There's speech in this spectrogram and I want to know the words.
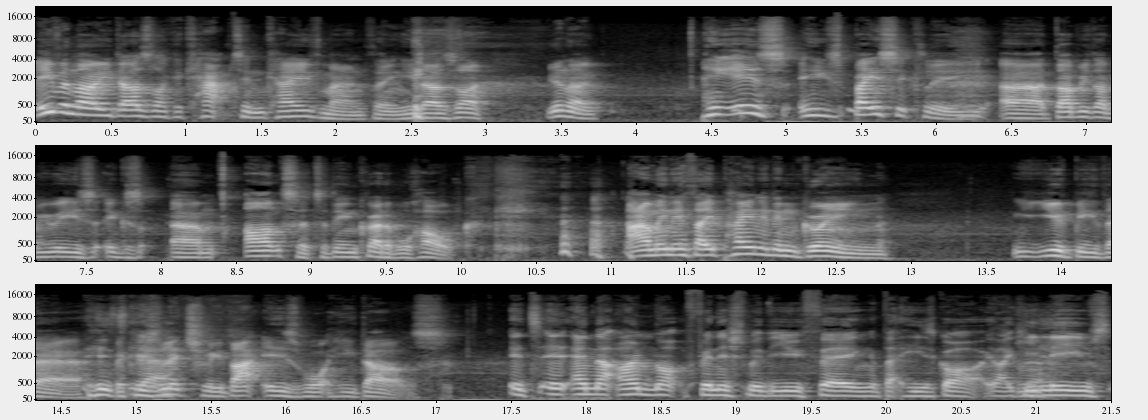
even though he does like a Captain Caveman thing, he does like, you know, he is he's basically uh, WWE's ex- um, answer to the Incredible Hulk. I mean, if they painted him green, you'd be there He's- because yeah. literally that is what he does. It's it, and that I'm not finished with you thing that he's got. Like he leaves.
